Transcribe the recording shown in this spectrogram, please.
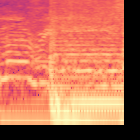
memories.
